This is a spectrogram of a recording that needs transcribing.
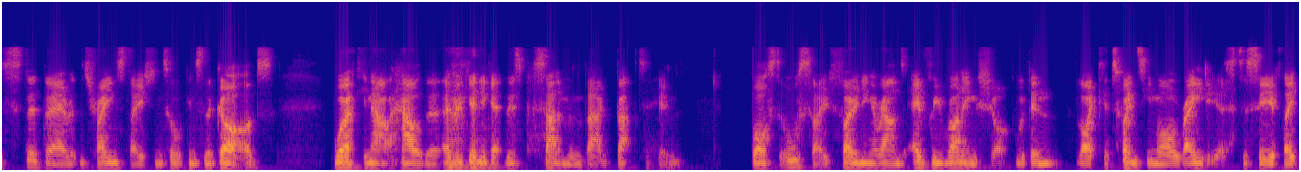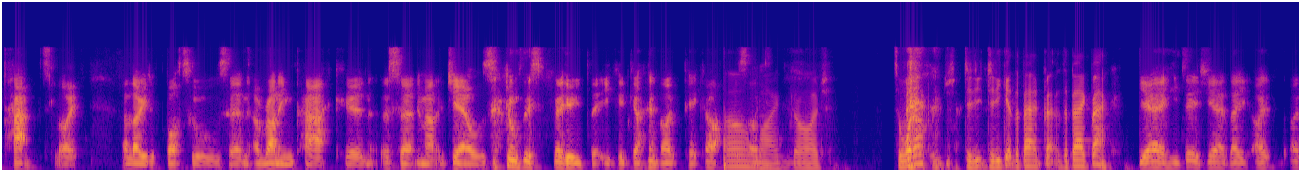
stood there at the train station talking to the guards, working out how the, are we going to get this Salomon bag back to him, whilst also phoning around every running shop within like a 20 mile radius to see if they packed like a load of bottles and a running pack and a certain amount of gels and all this food that he could go and like pick up. Oh my god. So what happened? did he did he get the bag the bag back? Yeah, he did. Yeah, they. I, I,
